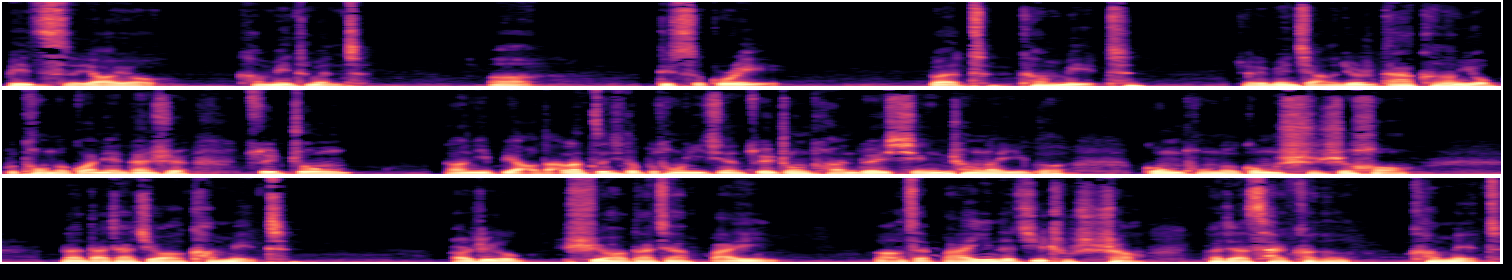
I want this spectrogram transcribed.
彼此要有 commitment，啊，disagree but commit。这里边讲的就是大家可能有不同的观点，但是最终，当你表达了自己的不同意见，最终团队形成了一个共同的共识之后，那大家就要 commit，而这个需要大家 buy in，啊，在 buy in 的基础之上，大家才可能 commit。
